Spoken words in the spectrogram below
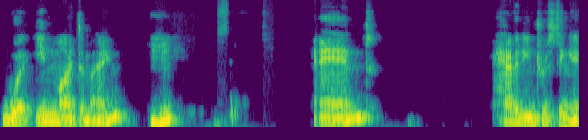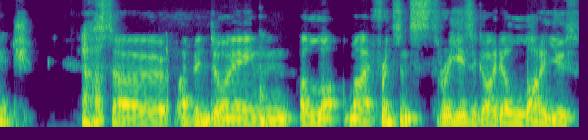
were in my domain mm-hmm. and have an interesting edge. Uh-huh. So I've been doing a lot. My, for instance, three years ago, I did a lot of youth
